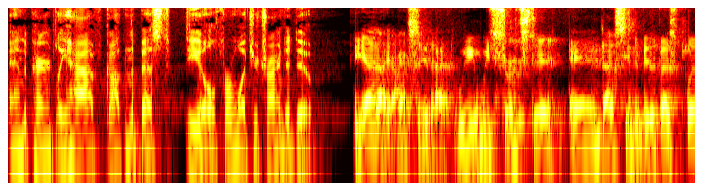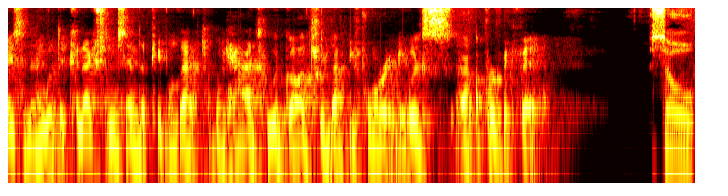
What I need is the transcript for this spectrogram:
and apparently have gotten the best deal for what you're trying to do? Yeah, I, would say that we we searched it, and that seemed to be the best place. And then with the connections and the people that we had who had gone through that before, it was uh, a perfect fit. So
